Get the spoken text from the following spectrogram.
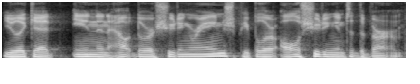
You look at in an outdoor shooting range, people are all shooting into the berm.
